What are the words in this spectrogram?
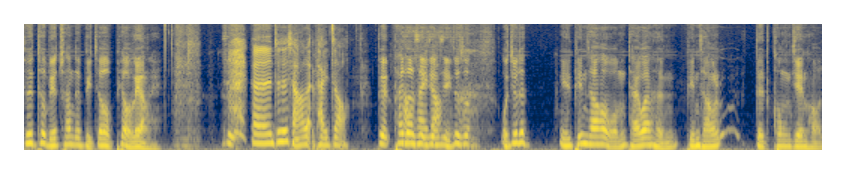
就是特别穿的比较漂亮哎，是可能就是想要来拍照。对，拍照是一件事情。就是说，我觉得你平常哈，我们台湾很平常的空间哈，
